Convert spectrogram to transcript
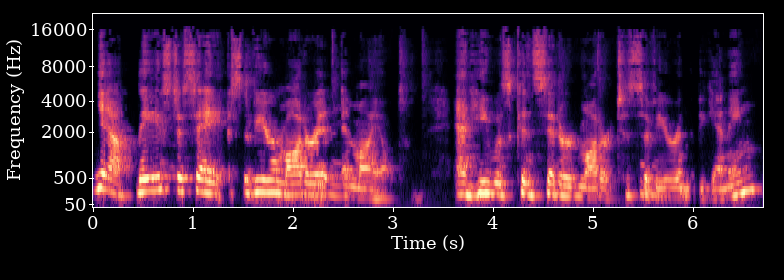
Yeah, they used to say severe, moderate, mm-hmm. and mild. And he was considered moderate to severe mm-hmm. in the beginning.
